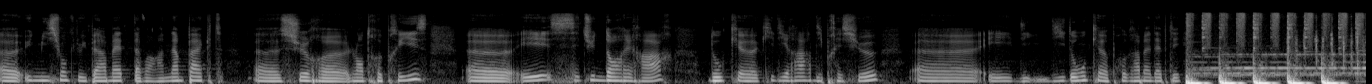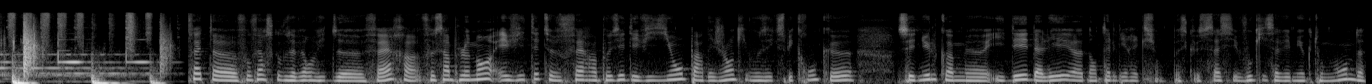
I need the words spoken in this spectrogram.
une mission qui lui permette d'avoir un impact sur l'entreprise. et c'est une denrée rare. Donc, euh, qui dit rare dit précieux, euh, et dit, donc euh, programme adapté. En fait, il faut faire ce que vous avez envie de faire. Il faut simplement éviter de faire imposer des visions par des gens qui vous expliqueront que c'est nul comme idée d'aller dans telle direction. Parce que ça, c'est vous qui savez mieux que tout le monde.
